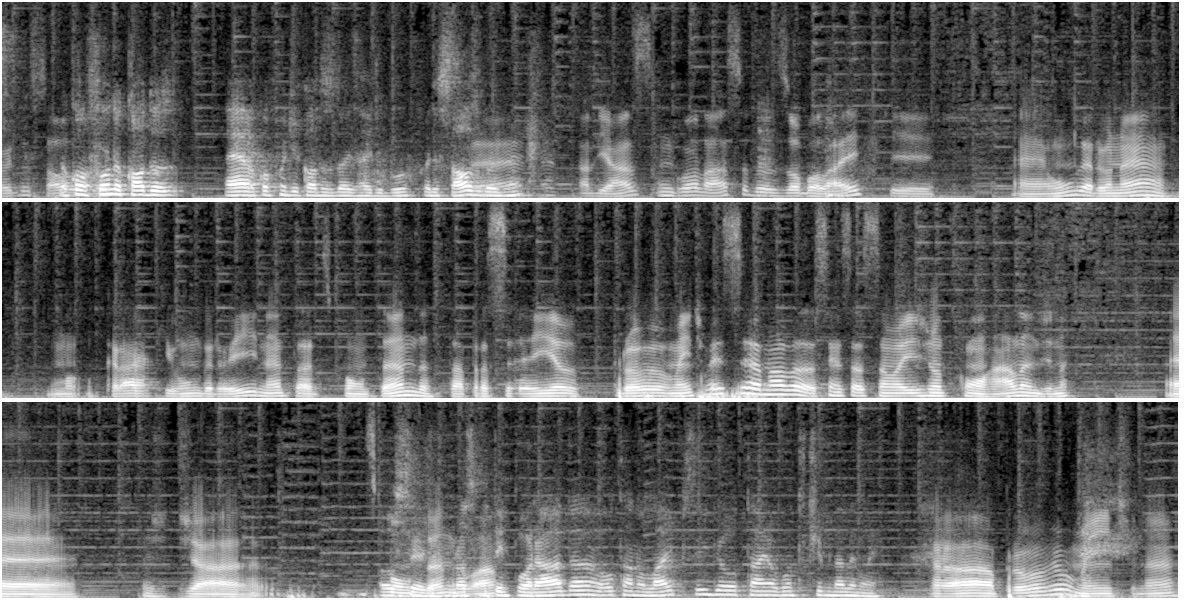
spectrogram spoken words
foi do Salzburg. Eu confundo qual dos. É, eu confundi qual dos dois Red Bull. Foi do Salzburg, é, né? Aliás, um golaço do Zobolai, que é húngaro, né? um, craque húngaro aí, né? Tá despontando, tá para ser aí, provavelmente vai ser a nova sensação aí junto com o Haaland, né? É, já despontando ou seja, próxima lá. temporada ou tá no Leipzig ou tá em algum outro time da Alemanha. Ah, provavelmente, né?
